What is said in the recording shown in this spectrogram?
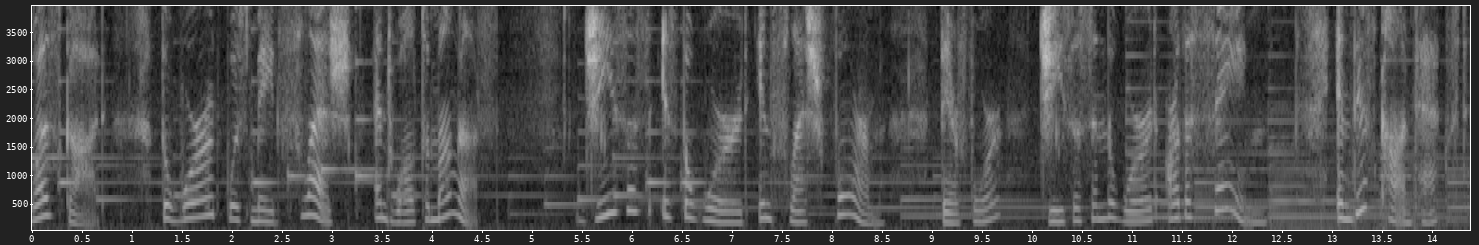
was God. The Word was made flesh and dwelt among us. Jesus is the Word in flesh form. Therefore, Jesus and the Word are the same. In this context,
